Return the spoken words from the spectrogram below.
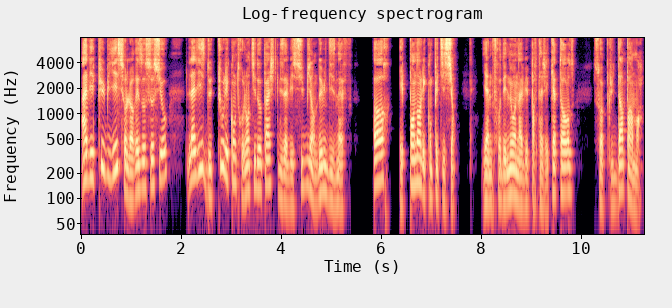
avaient publié sur leurs réseaux sociaux la liste de tous les contrôles antidopage qu'ils avaient subis en 2019, hors et pendant les compétitions. Jan Frodeno en avait partagé 14, soit plus d'un par mois.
